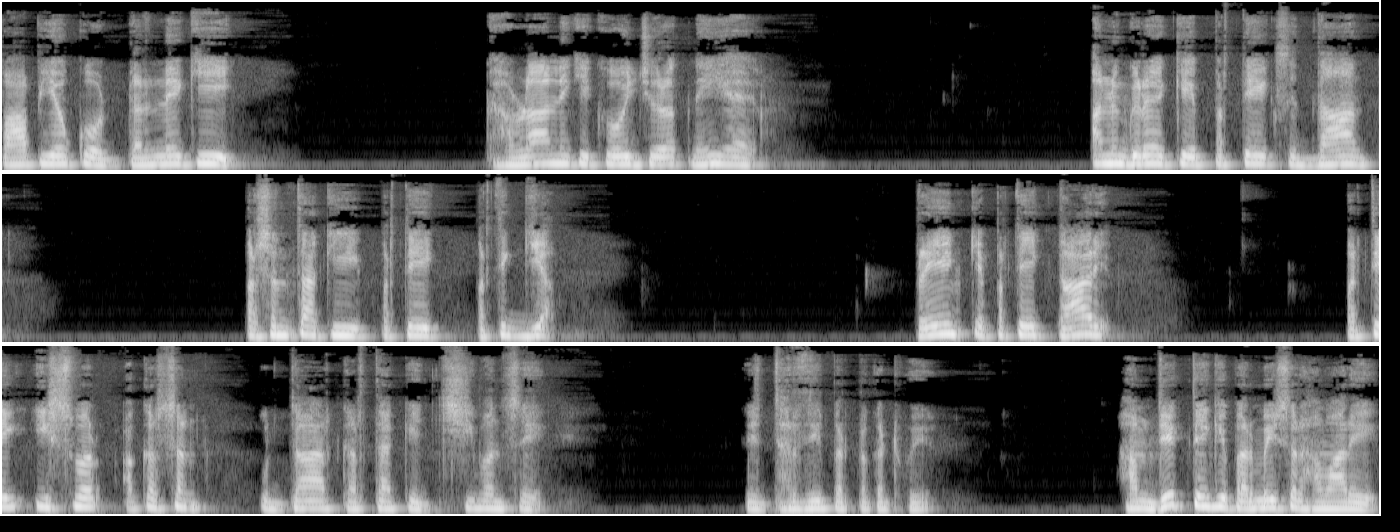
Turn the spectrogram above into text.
पापियों को डरने की घबराने की कोई ज़रूरत नहीं है। अनुग्रह के प्रत्येक सिद्धांत, प्रसन्नता की प्रत्येक प्रतिज्ञा, प्रेम के प्रत्येक कार्य, प्रत्येक ईश्वर आकर्षण उद्धारकर्ता के जीवन से इस धरती पर प्रकट हुए। हम देखते हैं कि परमेश्वर हमारे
